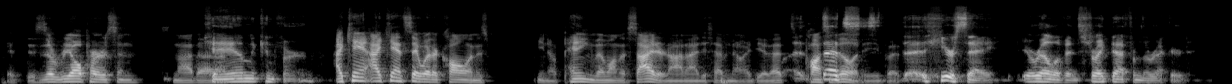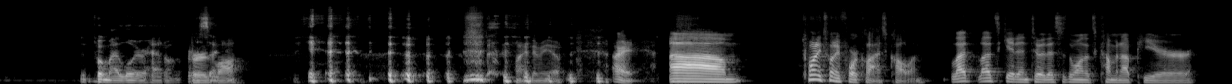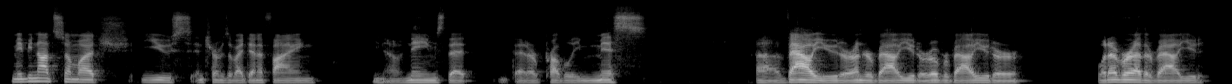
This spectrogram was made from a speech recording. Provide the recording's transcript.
It, this is a real person. It's not a, can confirm. I can't I can't say whether Colin is you know paying them on the side or not. I just have no idea. That's a possibility, That's, but uh, hearsay, irrelevant. Strike that from the record. Put my lawyer hat on. Bird law. Reminded me of. All right. Um, 2024 class, Colin. Let Let's get into it. This is the one that's coming up here. Maybe not so much use in terms of identifying, you know, names that that are probably mis uh, valued or undervalued or overvalued or whatever other valued.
